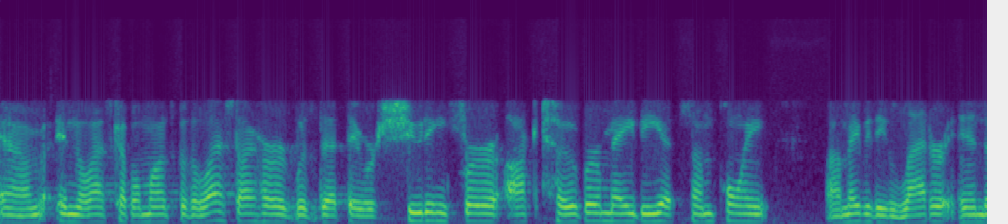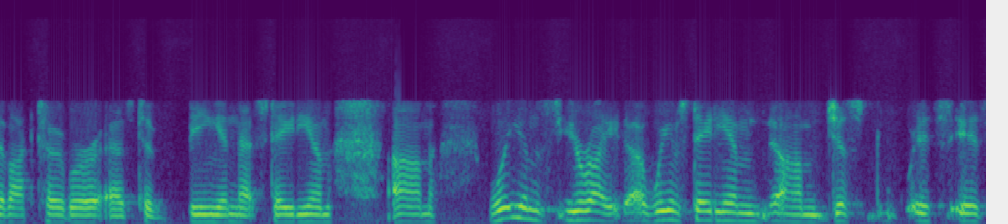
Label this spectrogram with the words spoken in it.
um, in the last couple of months, but the last I heard was that they were shooting for October, maybe at some point, uh, maybe the latter end of October, as to being in that stadium. Um, Williams, you're right. Uh, Williams Stadium, um, just it's it's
